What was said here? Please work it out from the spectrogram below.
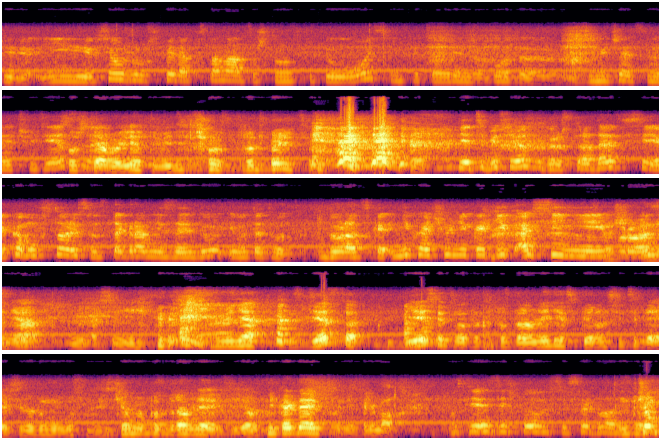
эфире, и все уже успели обстанаться, что наступила осень, хотя время года замечательное, чудесное. Слушайте, а вы лето видите, чего страдаете? Я тебе серьезно говорю, страдают все. Я кому в сторис в Инстаграм не зайду, и вот это вот дурацкое, не хочу никаких осеней просто. Меня, осеней. меня с детства бесит вот это поздравление с 1 сентября. Я всегда думаю, господи, с чем вы поздравляете? Я вот никогда этого не понимал. Вот я здесь полностью согласна. Причем,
